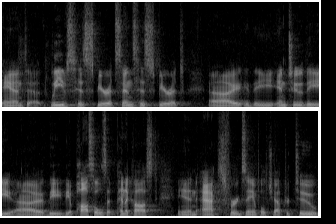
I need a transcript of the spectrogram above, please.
and uh, leaves his spirit, sends his spirit uh, the, into the, uh, the, the apostles at Pentecost in Acts, for example, chapter 2.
